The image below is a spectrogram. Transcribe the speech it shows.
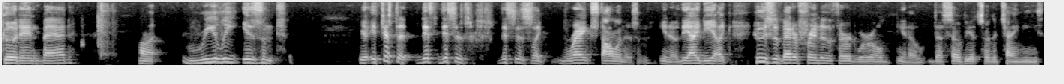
good and bad. Uh, really isn't you know, it's just a this this is this is like rank Stalinism. You know, the idea like who's the better friend of the third world? You know, the Soviets or the Chinese?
